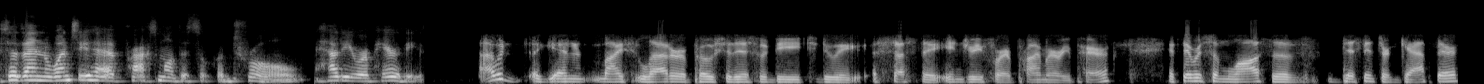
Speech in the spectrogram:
So then once you have proximal distal control, how do you repair these? I would again, my latter approach to this would be to do a assess the injury for a primary repair. If there was some loss of distance or gap there,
